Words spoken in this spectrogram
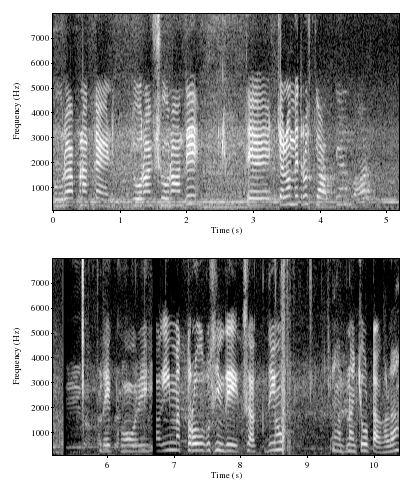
ਪੂਰਾ ਆਪਣਾ ਘੈਂਟ, ਜੋਰਾਂ ਸ਼ੋਰਾਂ ਤੇ। ਤੇ ਚਲੋ ਮਿੱਤਰੋ, ਚੱਲਦੇ ਹਾਂ ਬਾਹਰ। ਦੇਖੋ ਜੀ, ਆ ਮਿੱਤਰੋ, ਤੁਸੀਂ ਦੇਖ ਸਕਦੇ ਹੋ ਆਪਣਾ ਝੋਟਾ ਖੜਾ।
